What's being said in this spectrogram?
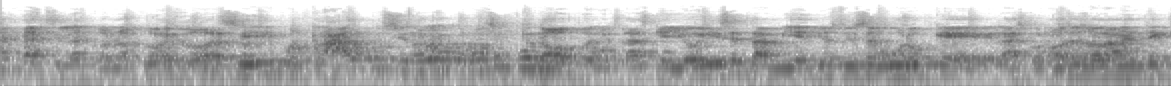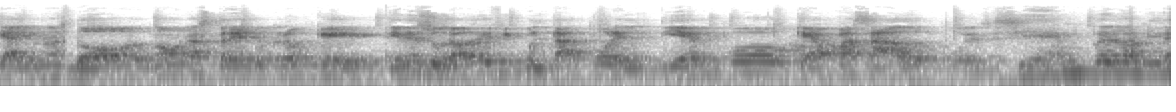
si las conozco mejor. Sí, pues claro, pues si no la conoces, pues No, pues las que yo hice también, yo estoy seguro que las conoces, solamente que hay unas dos, no, unas tres, yo creo que tienen su grado de dificultad por el tiempo que ha pasado, pues. siempre la misma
